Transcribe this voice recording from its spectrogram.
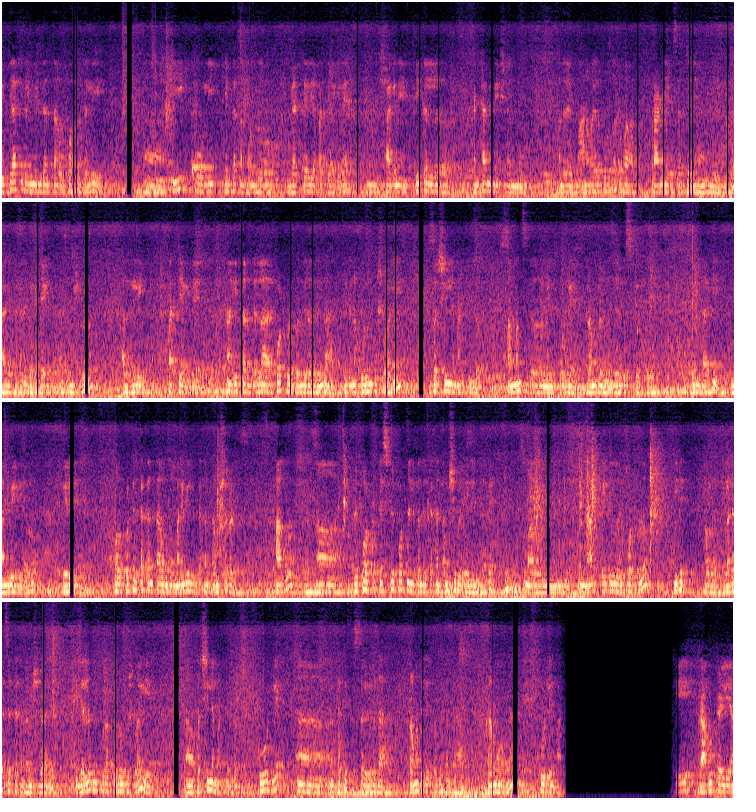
ವಿದ್ಯಾರ್ಥಿಗಳು ನೀಡಿದಂಥ ಉಪಹಾರದಲ್ಲಿ ಈ ಕೋಲಿ ಇರ್ತಕ್ಕಂಥ ಒಂದು ಬ್ಯಾಕ್ಟೀರಿಯಾ ಪತ್ತೆಯಾಗಿದೆ. ಹಾಗೆಯೇ ಫೀಕಲ್ ಕಂಟಾಮಿನೇಷನ್ ಅಂದರೆ ಮಾನವ ಇರಬಹುದು ಅಥವಾ ಪ್ರಾಣಿಯ ವಿಸರ್ಜನೆ ಆಗಿರ್ತಕ್ಕಂಥ ಬೆಳಕೆಯಾಗಿರ್ತಕ್ಕಂಥ ಅಂಶಗಳು ಅದರಲ್ಲಿ ಪತ್ತೆಯಾಗಿದೆ. ಈ ಥರದ್ದೆಲ್ಲ ರಿಪೋರ್ಟ್ಗಳು ಬಂದಿರೋದ್ರಿಂದ ಇದನ್ನು ಕೂಲಂಕುಷವಾಗಿ ಪರಿಶೀಲನೆ ಮಾಡಿಕೊಂಡು ಸಂಬಂಧಿಸಿದವರ ಮೇಲೆ ಕೂಡಲೇ ಕ್ರಮಗಳನ್ನು ಜರುಗಿಸಬೇಕು. ಎಂಬುದಾಗಿ ಮನವಿಯಲ್ಲಿ ಅವರು ಅವರು ಕೊಟ್ಟಿರ್ತಕ್ಕಂಥ ಒಂದು ಮನವಿಯಲ್ಲಿರ್ತಕ್ಕಂಥ ಅಂಶಗಳು ಹಾಗೂ ರಿಪೋರ್ಟ್ ಟೆಸ್ಟ್ ರಿಪೋರ್ಟ್ನಲ್ಲಿ ಬಂದಿರತಕ್ಕಂಥ ಅಂಶಗಳು ಏನೇನಿದ್ದಾವೆ, ಸುಮಾರು ನಾಲ್ಕೈದು ರಿಪೋರ್ಟ್ಗಳು ಇದೆ ಅವರು ಲಗತ್ತಿರ್ತಕ್ಕಂಥ ಅಂಶಗಳಲ್ಲಿ. ಇದೆಲ್ಲದನ್ನು ಕೂಡ ಕೂಲಂಕುಷವಾಗಿ ಪರಿಶೀಲನೆ ಮಾಡಿಕೊಂಡು ಕೂಡಲೇ ತಪ್ಪಿತಸ್ಥರ ವಿರುದ್ಧ ಕ್ರಮ ತೆಗೆದುಕೊಳ್ತಕ್ಕಂಥ ಕ್ರಮವನ್ನು ಕೂಡಲೇ ಮಾಡಿ. ಕೆ. ರಾಹುಟಳ್ಳಿಯ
